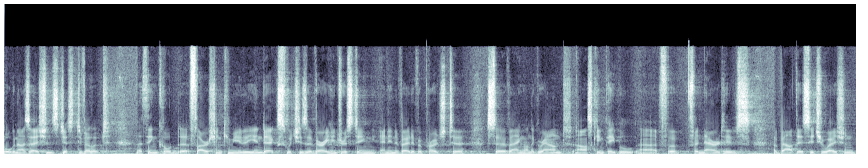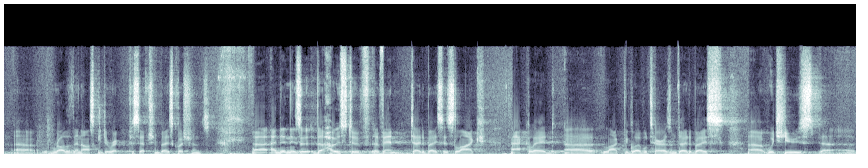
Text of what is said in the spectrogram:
organisations just developed a thing called uh, Flourishing Community Index, which is a very interesting and innovative approach to surveying on the ground, asking people uh, for, for narratives about their situation uh, rather than asking direct perception-based questions. Uh, and then there's a, the host of event databases like ACLED, uh, like the Global Terrorism Database, uh, which use uh,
